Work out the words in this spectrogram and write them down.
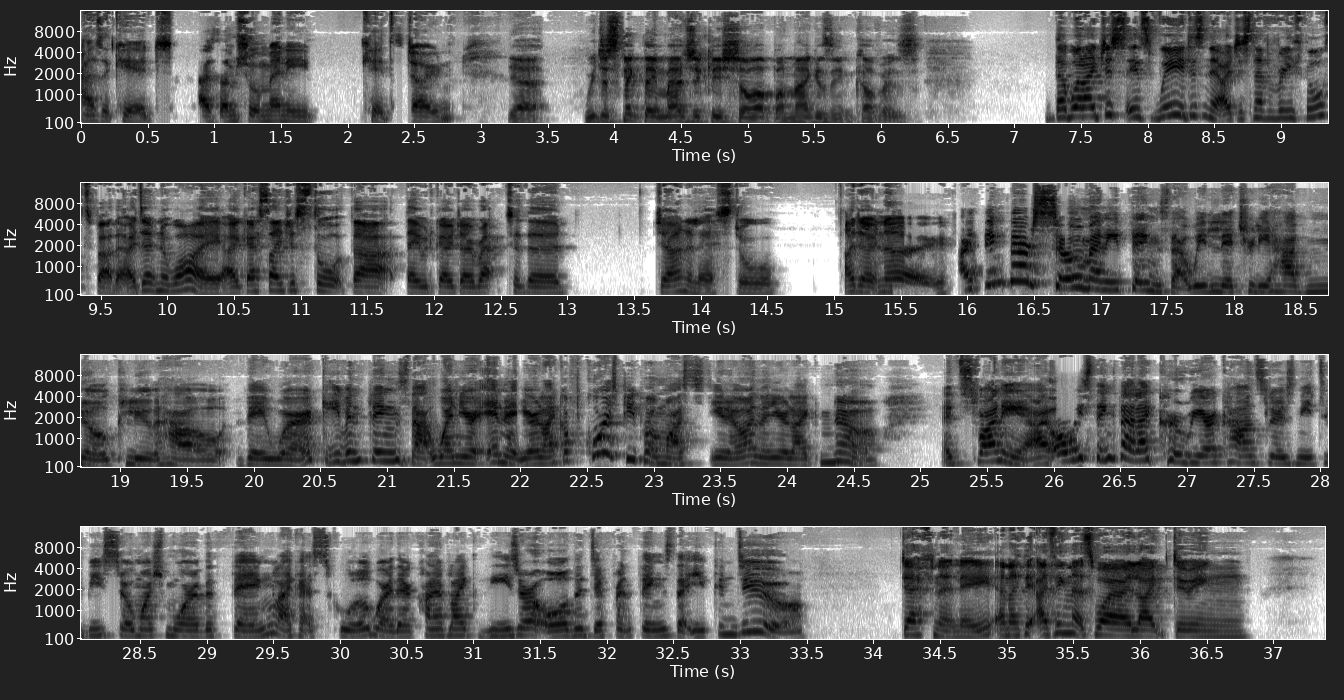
as a kid, as I'm sure many kids don't. Yeah, we just think they magically show up on magazine covers. That well, I just it's weird, isn't it? I just never really thought about it. I don't know why. I guess I just thought that they would go direct to the journalist or I don't know. I think there are so many things that we literally have no clue how they work. Even things that when you're in it, you're like, of course people must, you know, and then you're like, no. It's funny. I always think that like career counselors need to be so much more of a thing, like at school, where they're kind of like, these are all the different things that you can do. Definitely. And I think I think that's why I like doing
